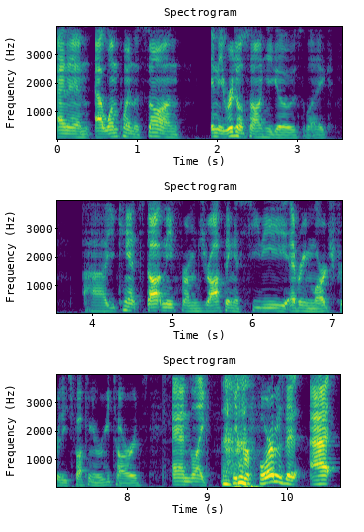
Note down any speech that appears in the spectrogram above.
and then at one point in the song, in the original song, he goes like. Uh, you can't stop me from dropping a CD every March for these fucking retards. And like he performs it at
